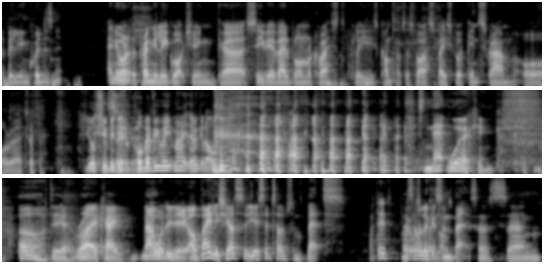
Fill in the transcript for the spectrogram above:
a billion quid, isn't it? Anyone at the Premier League watching, uh, CV available on request. Please contact us via Facebook, Instagram, or uh, Twitter. You're too busy at the pub every week, mate. They don't get old. it's networking. Oh dear. Right. Okay. Now what do you do? Oh, Bailey, you had you said to have some bets. I did. I Let's got have a look at some bets. Let's, um,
